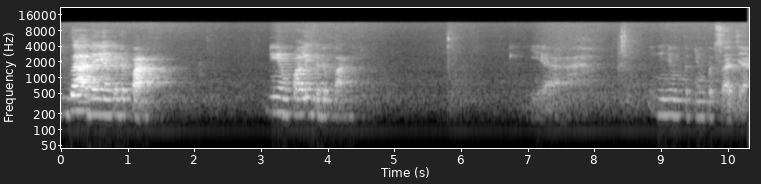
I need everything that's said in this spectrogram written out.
Juga ada yang ke depan. Ini yang paling ke depan ini nyumpet-nyumpet saja.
